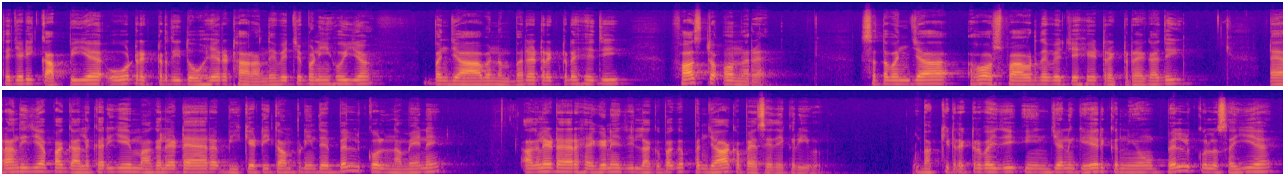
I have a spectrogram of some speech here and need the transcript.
ਤੇ ਜਿਹੜੀ ਕਾਪੀ ਹੈ ਉਹ ਟਰੈਕਟਰ ਦੀ 2018 ਦੇ ਵਿੱਚ ਬਣੀ ਹੋਈ ਆ। ਪੰਜਾਬ ਨੰਬਰ ਹੈ ਟਰੈਕਟਰ ਇਹ ਜੀ, ਫਸਟ ਓਨਰ ਹੈ। 57 ਹਾਰਸ ਪਾਵਰ ਦੇ ਵਿੱਚ ਇਹ ਟਰੈਕਟਰ ਹੈਗਾ ਜੀ। ਟਾਇਰਾਂ ਦੀ ਜੇ ਆਪਾਂ ਗੱਲ ਕਰੀਏ, ਮਗਲੇ ਟਾਇਰ BKT ਕੰਪਨੀ ਦੇ ਬਿਲਕੁਲ ਨਵੇਂ ਨੇ। ਅਗਲੇ ਟਾਇਰ ਹੈਗੇ ਨੇ ਜੀ ਲਗਭਗ 50 ਕੁ ਪੈਸੇ ਦੇ ਕਰੀਬ। ਬਾਕੀ ਟਰੈਕਟਰ ਬਾਈ ਜੀ, ਇੰਜਨ, ਗੇਅਰ ਕਨਿਓ ਬਿਲਕੁਲ ਸਹੀ ਹੈ।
